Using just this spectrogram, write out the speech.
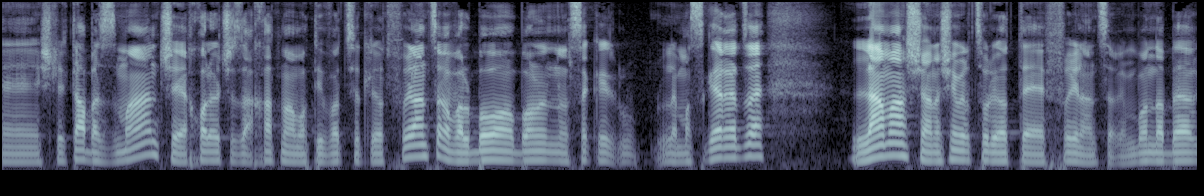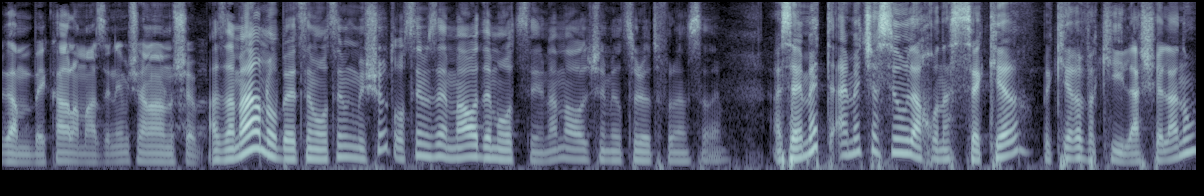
אה, שליטה בזמן, שיכול להיות שזה אחת מהמוטיבציות להיות פרילנסר, אבל בואו בוא ננסה כאילו למסגר את זה. למה שאנשים ירצו להיות אה, פרילנסרים? בואו נדבר גם בעיקר למאזינים שלנו, ש... אז אמרנו בעצם, רוצים גמישות, רוצים זה, מה עוד הם רוצים? למה עוד שהם ירצו להיות פרילנסרים? אז האמת, האמת שעשינו לאחרונה סקר בקרב הקהילה שלנו,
